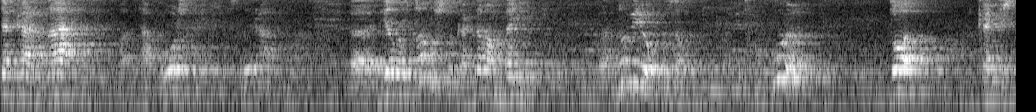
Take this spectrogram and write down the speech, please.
доказательство того, что эти узлы разные. Э, дело в том, что когда вам дают одну веревку запутанную и другую, то, конечно,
